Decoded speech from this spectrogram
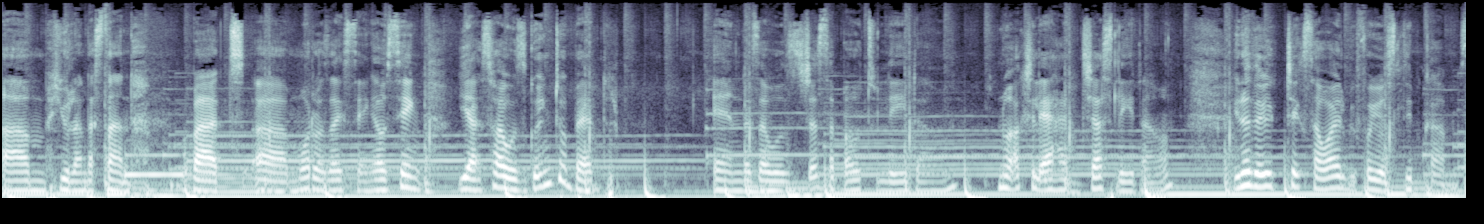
um, you'll understand. But um, what was I saying? I was saying, yeah, so I was going to bed, and as I was just about to lay down, no, actually, I had just laid down. You know, that it takes a while before your sleep comes.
